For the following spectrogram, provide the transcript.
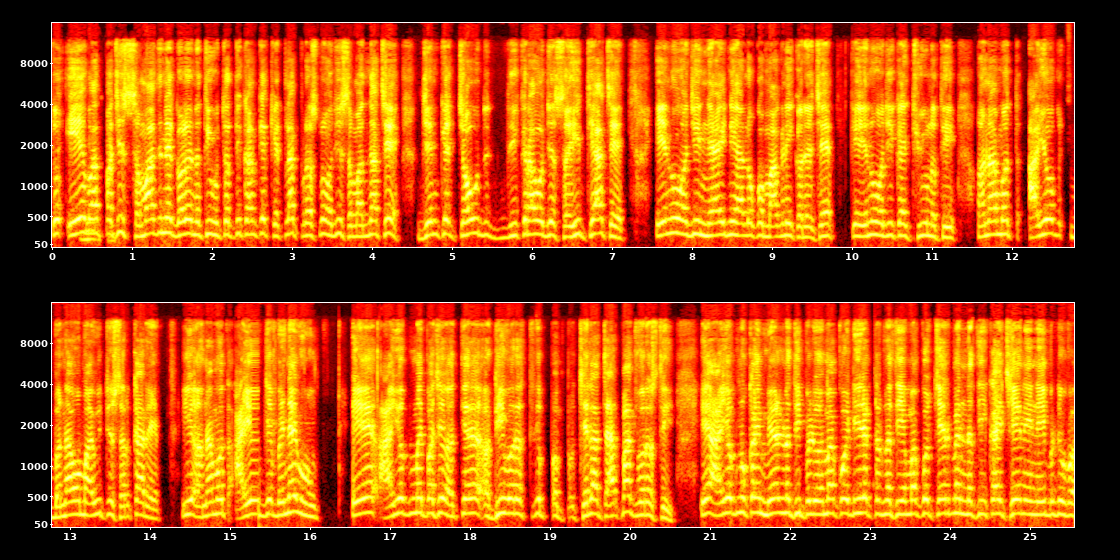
તો એ વાત પછી સમાજને ગળે નથી ઉતરતી કારણ કે કેટલાક પ્રશ્નો હજી સમાજના છે. જેમ કે ચૌદ દીકરાઓ જે શહીદ થયા છે એનું હજી ન્યાયની આ લોકો માગણી કરે છે કે એનું હજી કઈ થયું નથી. અનામત આયોગ બનાવવામાં આવ્યું હતું સરકારે. એ અનામત આયોગ જે બનાવ્યું એ આયોગમાં પછી અત્યારે અઢી પ- છેલ્લા ચાર પાંચ વર્ષથી એ આયોગનું કઈ મેળ નથી પડ્યો. એમાં કોઈ ડિરેક્ટર નથી એમાં કોઈ ચેરમેન નથી કઈ છે નહીં નહીં એ બધું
